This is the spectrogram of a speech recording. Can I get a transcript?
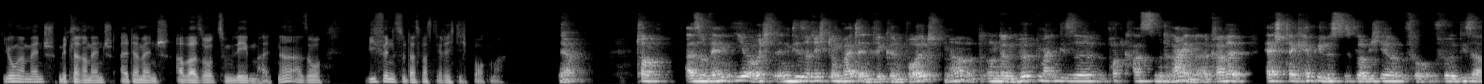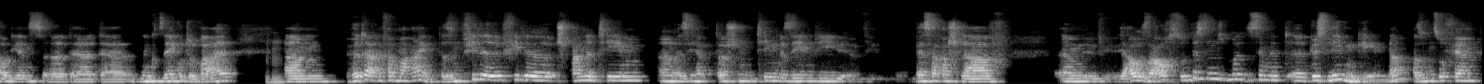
junger Mensch, mittlerer Mensch, alter Mensch, aber so zum Leben halt. Ne? Also wie findest du das, was dir richtig Bock macht? Ja, top. Also wenn ihr euch in diese Richtung weiterentwickeln wollt, ne, und, und, dann hört mal in diese Podcasts mit rein. Äh, gerade Hashtag Happylist ist, glaube ich, hier für, für diese Audience äh, der, der, eine sehr gute Wahl. Mhm. Ähm, hört da einfach mal rein. Da sind viele, viele spannende Themen. Äh, also ich habe da schon Themen gesehen wie, wie besserer Schlaf, ähm, also auch so ein bisschen, ein bisschen mit äh, durchs Leben gehen. Ne? Also insofern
